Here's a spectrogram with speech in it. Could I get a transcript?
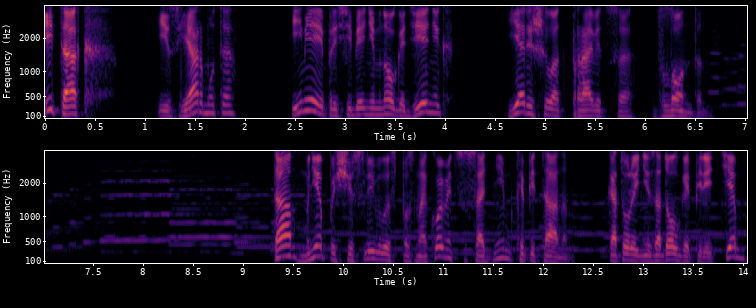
Итак, из Ярмута, имея при себе немного денег, я решил отправиться в Лондон. Там мне посчастливилось познакомиться с одним капитаном, который незадолго перед тем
